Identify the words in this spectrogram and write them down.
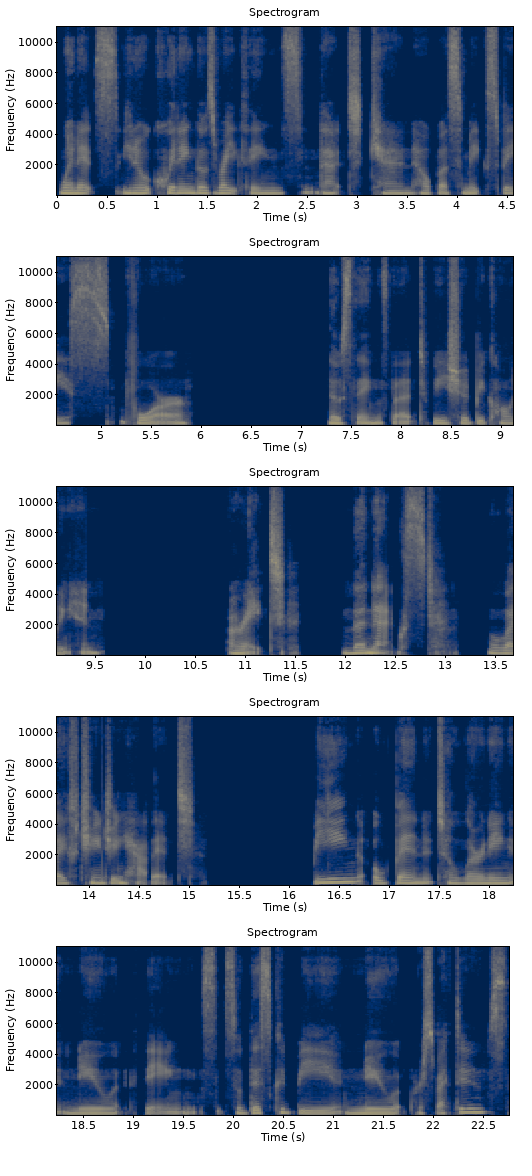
When it's, you know, quitting those right things that can help us make space for those things that we should be calling in. All right. The next life changing habit being open to learning new things. So, this could be new perspectives,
